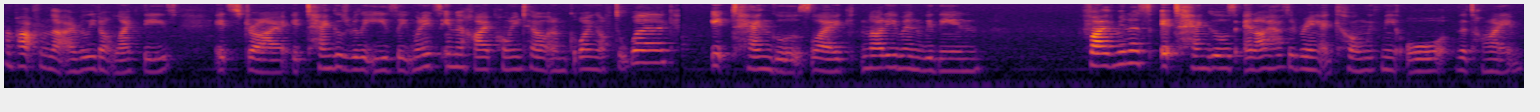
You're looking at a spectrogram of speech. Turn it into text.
Apart from that I really don't like these it's dry, it tangles really easily. When it's in a high ponytail and I'm going off to work, it tangles like not even within five minutes it tangles and I have to bring a comb with me all the time.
